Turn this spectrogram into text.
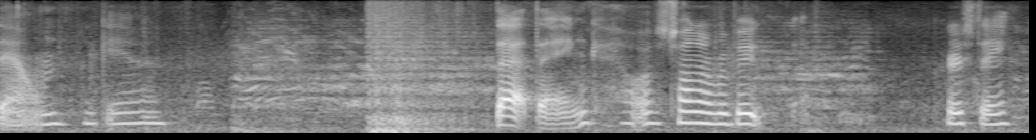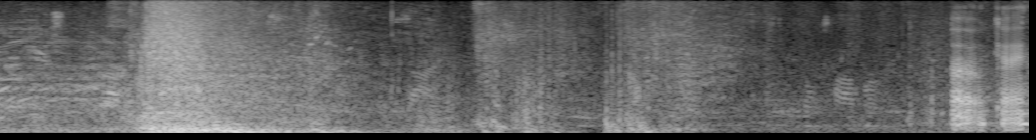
Down again. That thing. I was trying to reboot Christy. Oh, okay.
